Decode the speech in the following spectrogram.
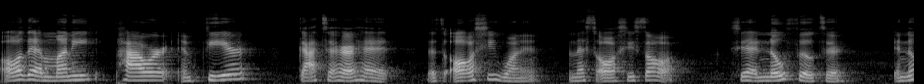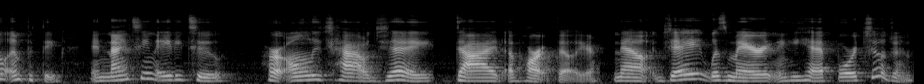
All that money, power, and fear got to her head. That's all she wanted, and that's all she saw. She had no filter and no empathy. In 1982, her only child, Jay, died of heart failure. Now, Jay was married and he had four children.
